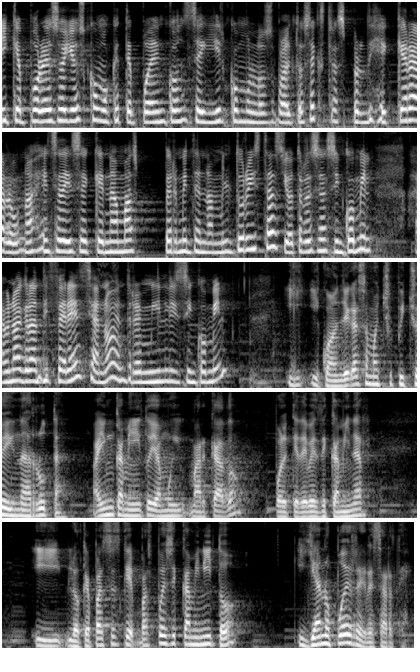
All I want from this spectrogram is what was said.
y que por eso ellos como que te pueden conseguir como los boletos extras. Pero dije, qué raro, una agencia dice que nada más permiten a mil turistas y otra dice a cinco mil. Hay una gran diferencia, ¿no? Entre mil y cinco mil. Y, y cuando llegas a Machu Picchu hay una ruta, hay un caminito ya muy marcado por el que debes de caminar. Y lo que pasa es que vas por ese caminito y ya no puedes regresarte.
